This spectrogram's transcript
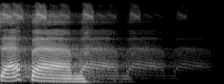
FM.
